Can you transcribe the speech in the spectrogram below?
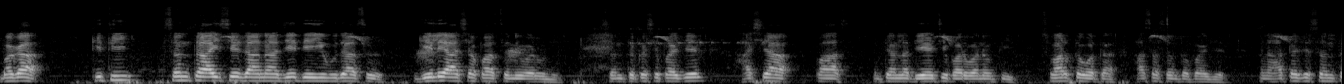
बघा किती संत आईचे जाना जे देई उदास गेले आशा पास निवारुनी. संत कसे पाहिजे? आशा पास. त्यांना देयाची परवा नव्हती. स्वार्थ होता असा संत पाहिजे. आणि आताचे संत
